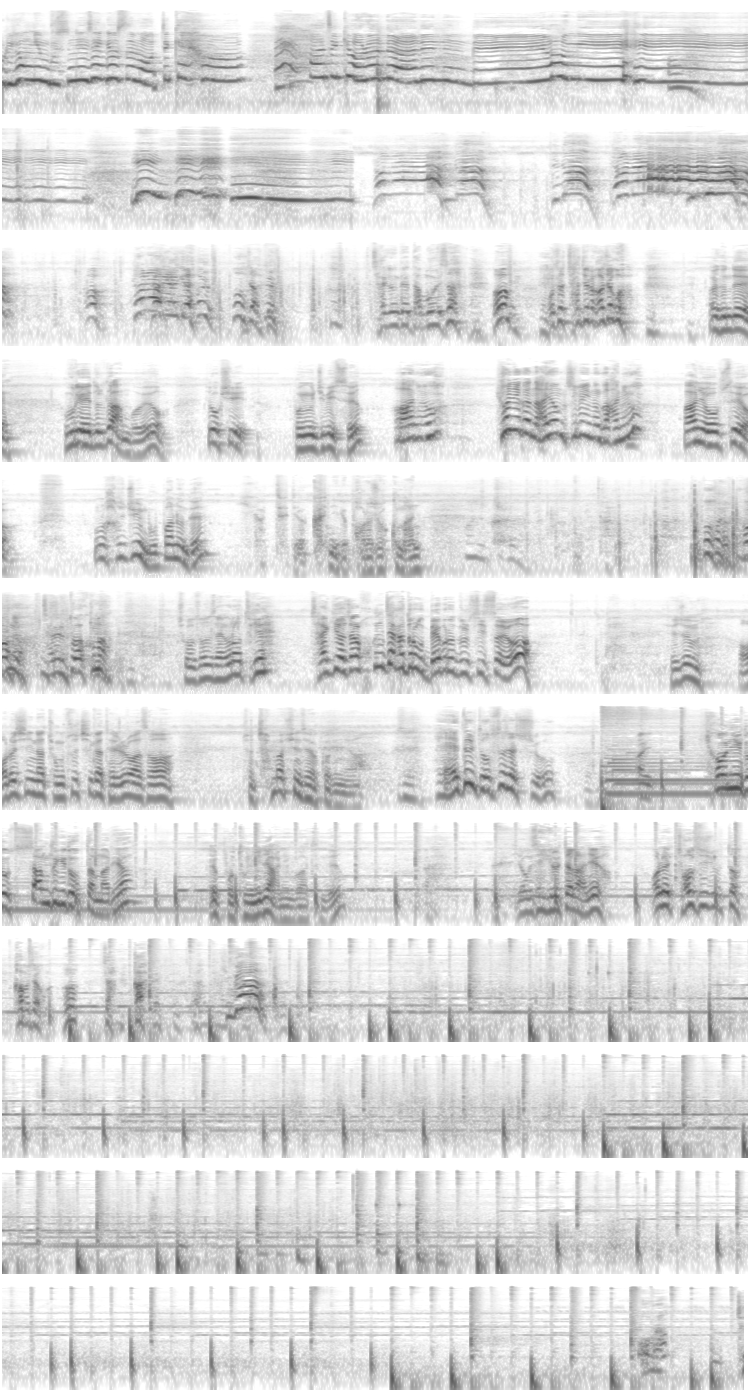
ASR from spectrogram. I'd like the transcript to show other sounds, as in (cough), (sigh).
우리 형님 무슨 일 생겼으면 어떡해요? 아직 결혼도 안 했는데 형이. 현아! 여기 여기. 자, 자. 자경대 다 모여서 어? 어서 찾으러 가자고. 아 근데 우리 애들도 안 보여요. 저 혹시 봉용 집에 있어요? 아니요. 현이가 나영 집에 있는 거 아니요? 아니요 없어요. 오늘 하루 종일 못 봤는데. 이거 드디어 큰일이 벌어졌구만. 자리를 또 왔구만. 조 선생은 어떻게 자기 여자를 혼자 가도록 내버려 둘 수 있어요? 요즘 어르신이나 종수 씨가 데리러 와서 전 찬밥 신세였거든요. 애들도 없어졌슈. 아니 현이도 쌍둥이도 없단 말이야? 보통 일이 아닌 것 같은데요? 여기서 이럴 때가 아니에요. 얼른 정수 집부터 가보자고. 어? 자, 가. 휴가!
